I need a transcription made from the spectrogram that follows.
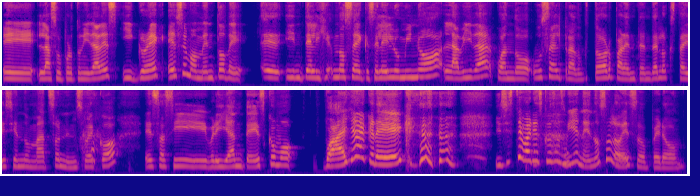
eh, las oportunidades y Greg, ese momento de eh, inteligencia, no sé, que se le iluminó la vida cuando usa el traductor para entender lo que está diciendo Matson en sueco, es así brillante, es como, Vaya, Greg. Hiciste varias cosas bien, ¿eh? No solo eso, pero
